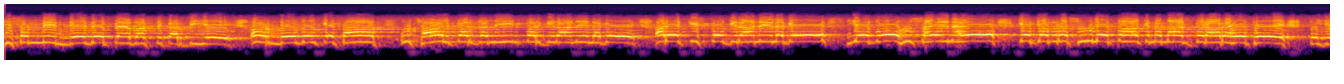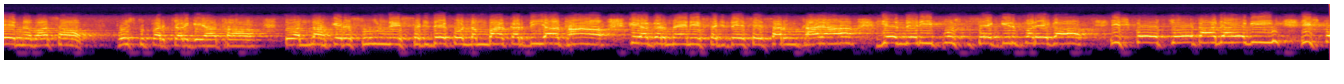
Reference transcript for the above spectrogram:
جسم میں نیزے پیوست کر دیے۔ اور نیزوں کے ساتھ اچھال کر زمین پر گرانے لگے۔ ارے، کس کو گرانے لگے؟ یہ وہ حسین ہے کہ جب رسول پاک نماز پڑھا رہے تھے، تو یہ نواسا پشت پر چڑھ گیا تھا تو اللہ کے رسول نے سجدے کو لمبا کر دیا تھا کہ اگر میں نے سجدے سے سر اٹھایا، یہ میری پشت سے گر پڑے گا۔ اس کو چوٹ آ جائے گی، اس کو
